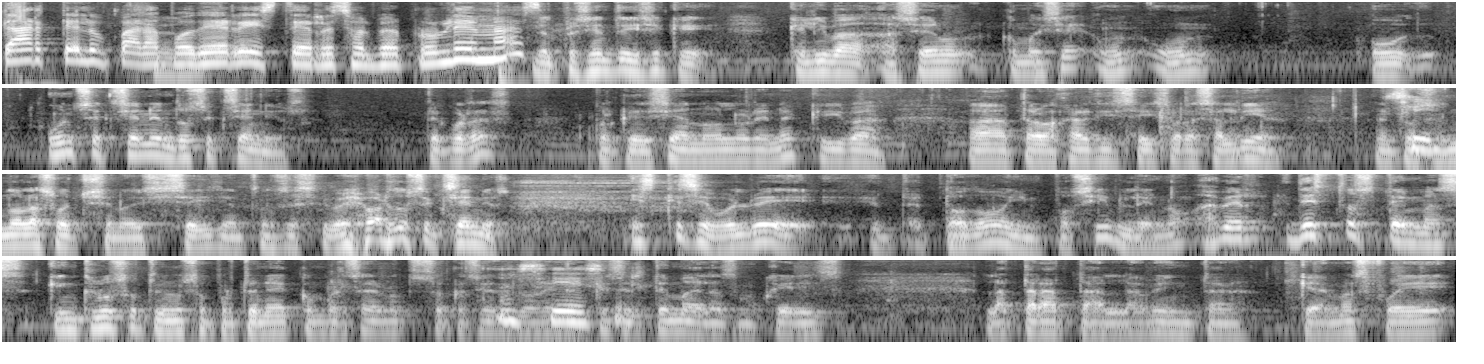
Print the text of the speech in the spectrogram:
dártelo para poder este resolver problemas. El presidente dice que que, él iba a hacer, como dice, un, un, un, sexenio en dos sexenios. ¿Te acuerdas? Porque decía, ¿no, Lorena? Que iba a trabajar 16 horas al día. Entonces, no las 8, sino 16, y entonces iba a llevar dos sexenios. Es que se vuelve eh, todo imposible, ¿no? A ver, de estos temas que incluso tuvimos oportunidad de conversar en otras ocasiones, Lorena, que es el tema de las mujeres, la trata, la venta, que además fue,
